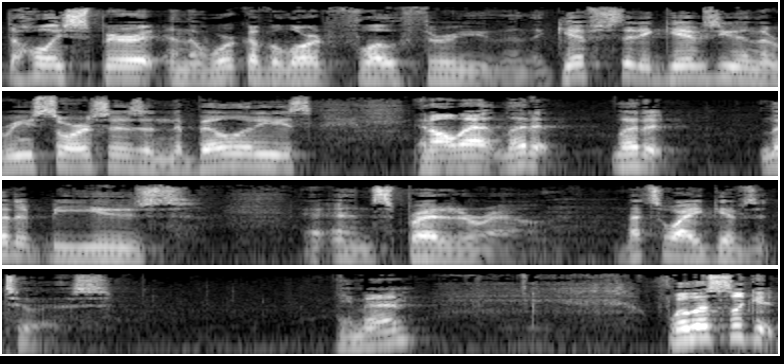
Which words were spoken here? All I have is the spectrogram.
the Holy Spirit and the work of the Lord flow through you, and the gifts that He gives you, and the resources and the abilities, and all that. Let it let it let it be used and, and spread it around. That's why He gives it to us. Amen. Well, let's look at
